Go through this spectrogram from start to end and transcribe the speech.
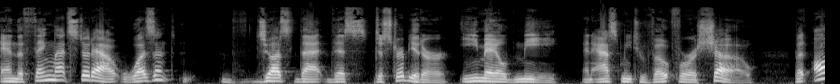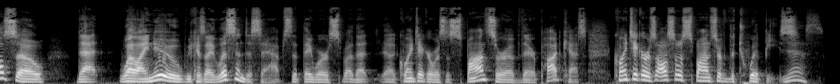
And the thing that stood out wasn't just that this distributor emailed me and asked me to vote for a show, but also that while I knew because I listened to SAPS that they were that uh, CoinTaker was a sponsor of their podcast, CoinTaker was also a sponsor of the TWIPYs. Yes.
